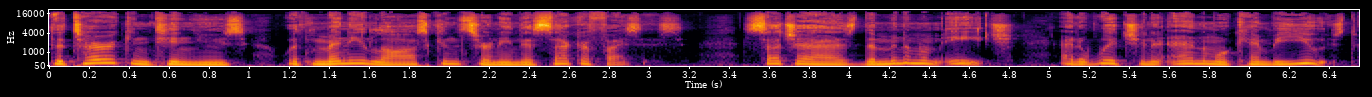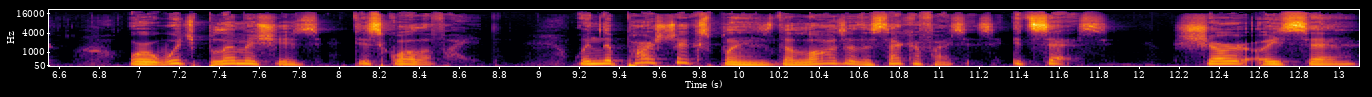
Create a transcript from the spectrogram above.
The Torah continues with many laws concerning the sacrifices such as the minimum age at which an animal can be used, or which blemishes disqualify it. When the Parsha explains the laws of the sacrifices, it says, Shar oiseh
